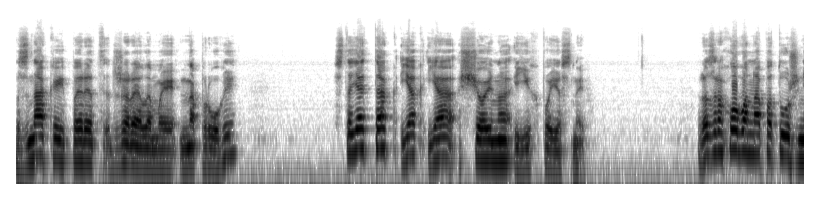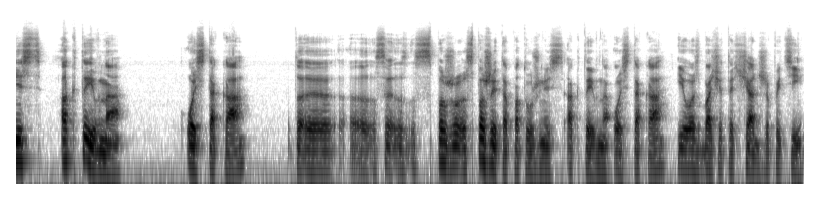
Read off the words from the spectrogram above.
знаки перед джерелами напруги стоять так, як я щойно їх пояснив. Розрахована потужність активна ось така. Е, е, Спожита потужність активна ось така. І ось бачите, чат GPT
